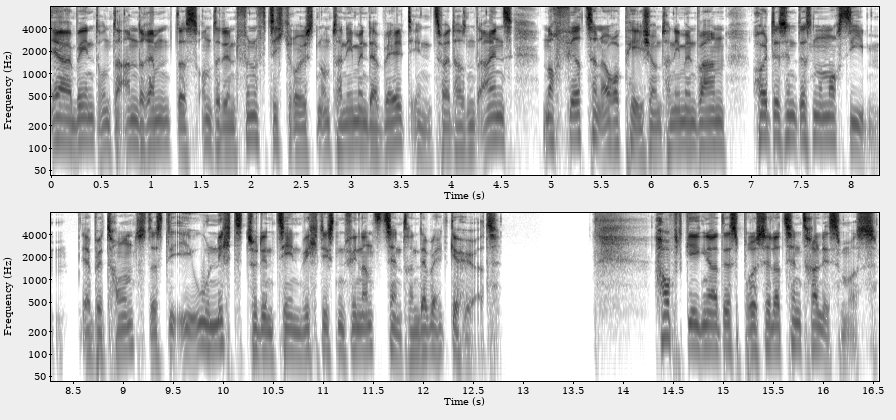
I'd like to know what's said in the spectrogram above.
Er erwähnt unter anderem, dass unter den 50 größten Unternehmen der Welt in 2001 noch 14 europäische Unternehmen waren, heute sind es nur noch sieben. Er betont, dass die EU nicht zu den zehn wichtigsten Finanzzentren der Welt gehört. Hauptgegner des Brüsseler Zentralismus.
